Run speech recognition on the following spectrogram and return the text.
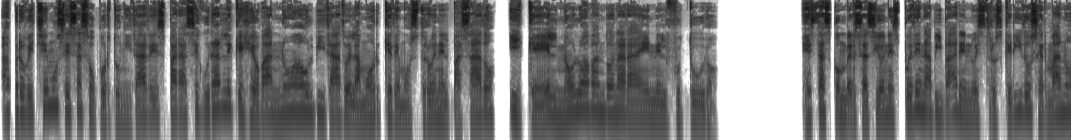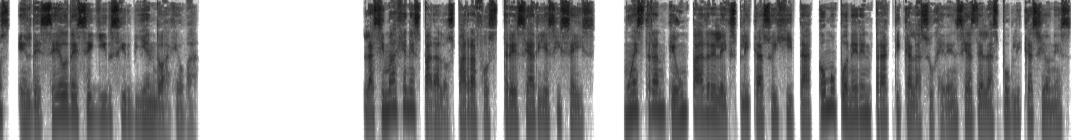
Aprovechemos esas oportunidades para asegurarle que Jehová no ha olvidado el amor que demostró en el pasado y que Él no lo abandonará en el futuro. Estas conversaciones pueden avivar en nuestros queridos hermanos el deseo de seguir sirviendo a Jehová. Las imágenes para los párrafos 13 a 16 muestran que un padre le explica a su hijita cómo poner en práctica las sugerencias de las publicaciones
